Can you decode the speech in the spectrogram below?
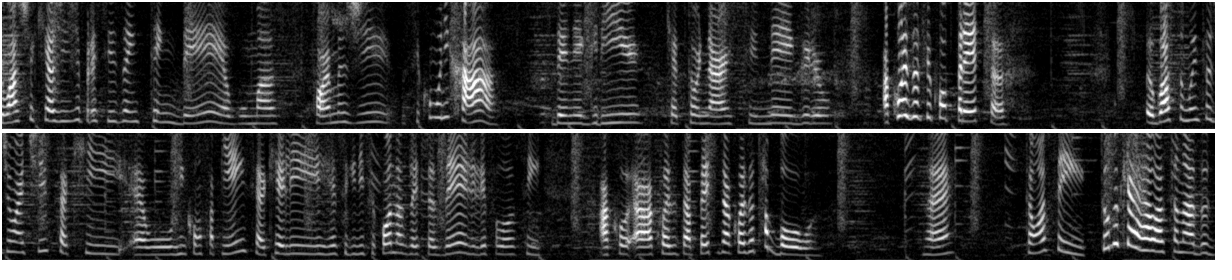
Eu acho que a gente precisa entender algumas formas de se comunicar. Denegrir, que é tornar-se negro. A coisa ficou preta. Eu gosto muito de um artista que é o Rincon Sapiência, que ele ressignificou nas letras dele, ele falou assim, a, co a coisa tá preta, então a coisa tá boa, né? Então assim, tudo que é relacionado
